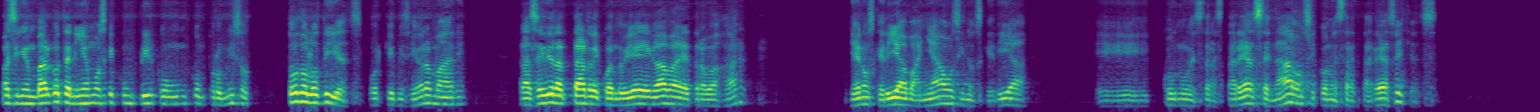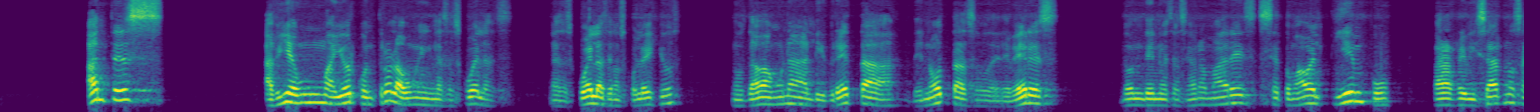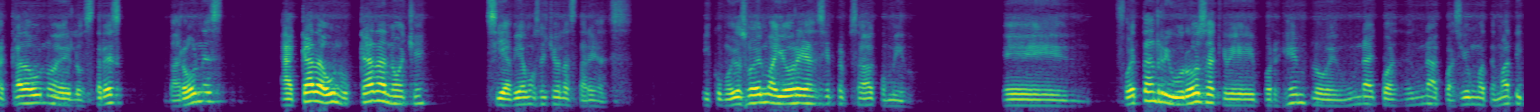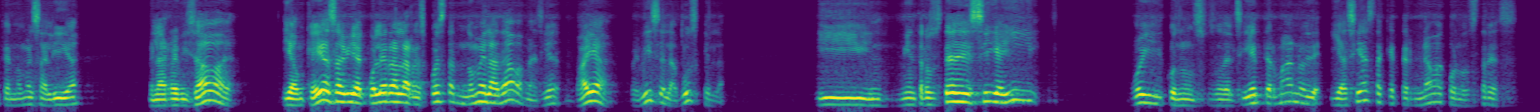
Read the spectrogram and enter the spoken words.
Mas, sin embargo, teníamos que cumplir con un compromiso todos los días, porque mi señora madre, a las seis de la tarde, cuando ella llegaba de trabajar, ya nos quería bañados y nos quería eh, con nuestras tareas cenados y con nuestras tareas hechas. Antes había un mayor control aún en las escuelas. En las escuelas, en los colegios, nos daban una libreta de notas o de deberes donde Nuestra Señora Madre se tomaba el tiempo para revisarnos a cada uno de los tres varones, a cada uno, cada noche, si habíamos hecho las tareas. Y como yo soy el mayor, ella siempre pasaba conmigo. Eh, fue tan rigurosa que, por ejemplo, en una, ecuación matemática no me salía, me la revisaba y aunque ella sabía cuál era la respuesta, no me la daba, me decía, vaya, revísela, búsquela. Y mientras usted sigue ahí, voy con el siguiente hermano y, y así hasta que terminaba con los tres.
